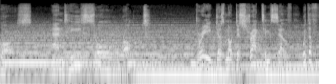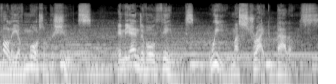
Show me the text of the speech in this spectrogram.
was, and he saw rot. Dreeg does not distract himself with the folly of mortal pursuits. In the end of all things, we must strike balance.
